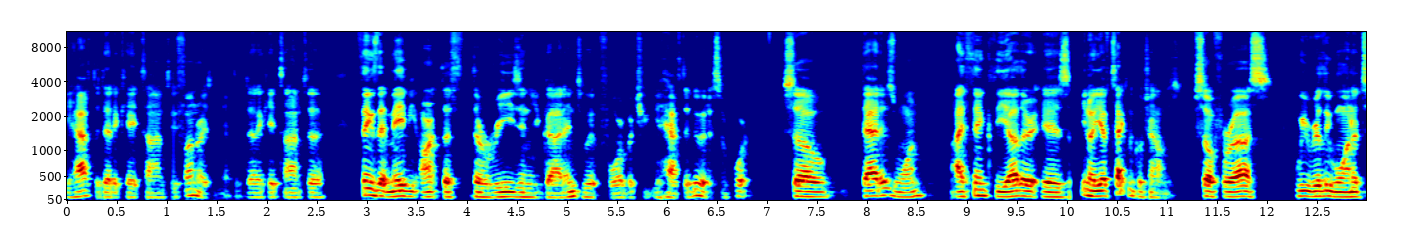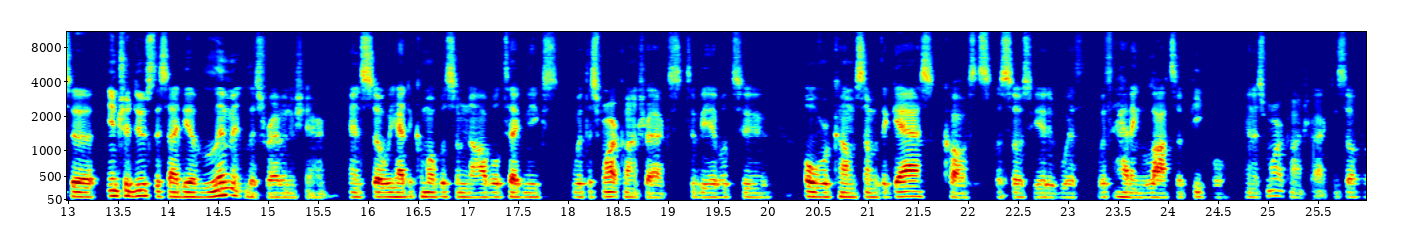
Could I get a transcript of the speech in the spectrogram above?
you have to dedicate time to fundraising. You have to dedicate time to things that maybe aren't the, the reason you got into it for but you, you have to do it it's important so that is one. I think the other is, you know, you have technical challenges. So for us, we really wanted to introduce this idea of limitless revenue sharing. And so we had to come up with some novel techniques with the smart contracts to be able to overcome some of the gas costs associated with with having lots of people in a smart contract. And so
